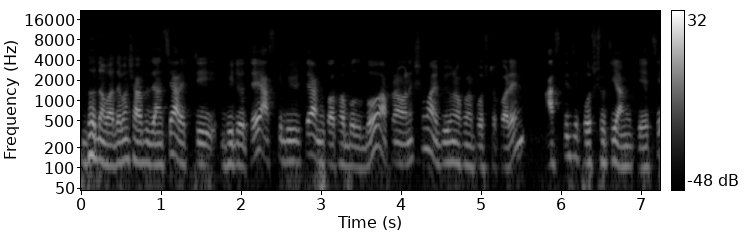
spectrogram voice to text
ধন্যবাদ এবং স্বাগত জানাচ্ছি আরেকটি ভিডিওতে। আজকে ভিডিওতে আমি কথা বলব, আপনারা অনেক সময় বিভিন্ন রকমের প্রশ্ন করেন। আজকে যে প্রশ্নটি আমি পেয়েছি,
